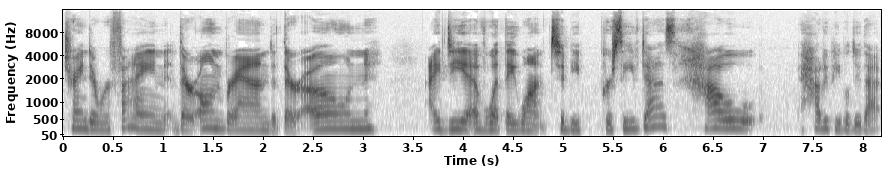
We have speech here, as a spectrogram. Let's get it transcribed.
trying to refine their own brand, their own idea of what they want to be perceived as, how how do people do that?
